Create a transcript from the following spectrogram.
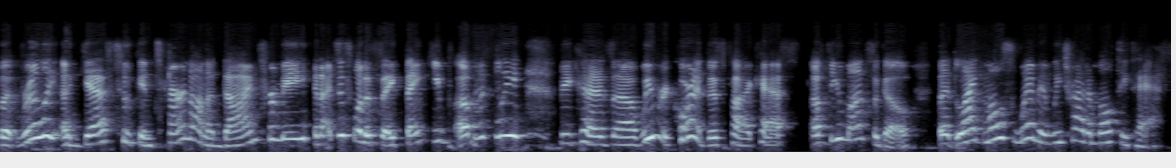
but really a guest who can turn on a dime for me. And I just want to say thank you publicly because uh, we recorded this podcast a few months ago. But like most women, we try to multitask.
